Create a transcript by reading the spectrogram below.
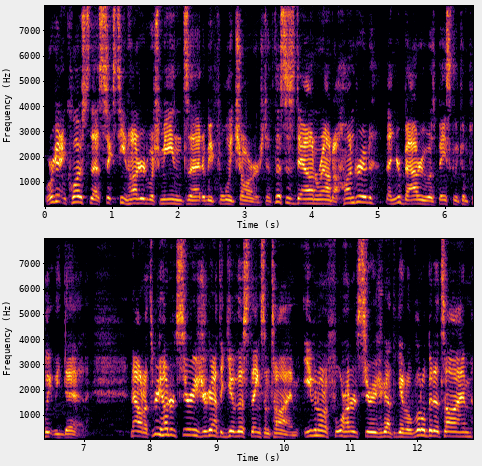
we're getting close to that 1600, which means that it'll be fully charged. If this is down around 100, then your battery was basically completely dead. Now, on a 300 series, you're going to have to give this thing some time. Even on a 400 series, you're going to have to give it a little bit of time.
